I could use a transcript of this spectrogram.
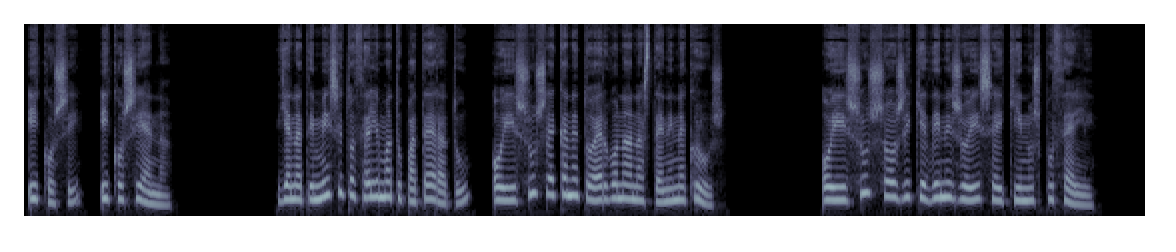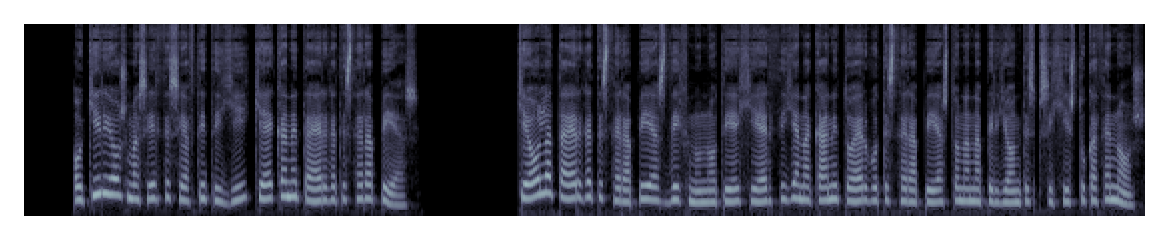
20, 21. Για να τιμήσει το θέλημα του πατέρα του, ο Ιησούς έκανε το έργο να ανασταίνει νεκρούς. Ο Ιησούς σώζει και δίνει ζωή σε εκείνους που θέλει. Ο Κύριος μας ήρθε σε αυτή τη γη και έκανε τα έργα της θεραπείας. Και όλα τα έργα της θεραπείας δείχνουν ότι έχει έρθει για να κάνει το έργο της θεραπείας των αναπηριών της ψυχής του καθενός.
